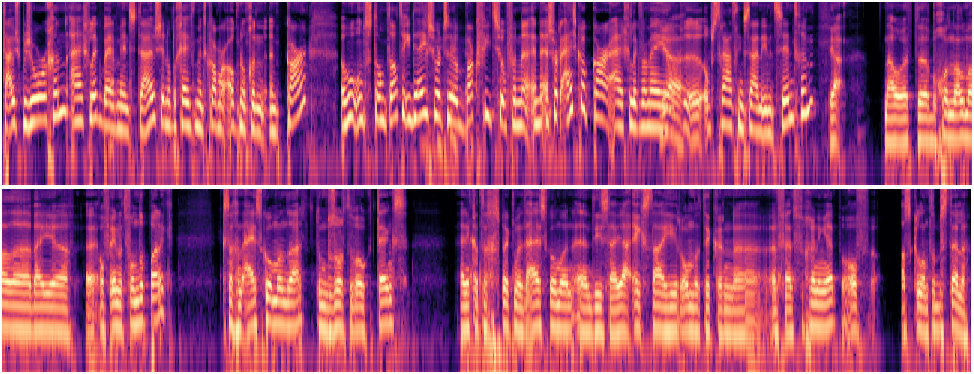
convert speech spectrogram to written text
thuis bezorgen eigenlijk, bij de mensen thuis. En op een gegeven moment kwam er ook nog een, een kar. Hoe ontstond dat idee? Een soort eh, bakfiets of een, een, een soort ijskookkar eigenlijk... waarmee je Ja. op, op straat ging staan in het centrum. Ja, nou, het begon allemaal bij, of in het Vondelpark. Ik zag een ijskoman daar. Toen bezorgden we ook tanks. En ik had een gesprek met de ijskoman en die zei... ja, ik sta hier omdat ik een, een ventvergunning heb of als klant te bestellen.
